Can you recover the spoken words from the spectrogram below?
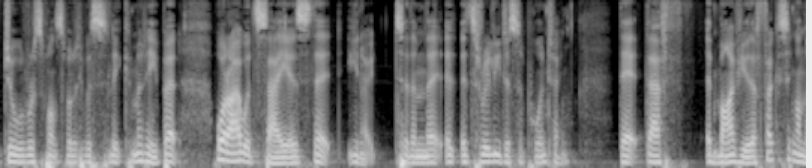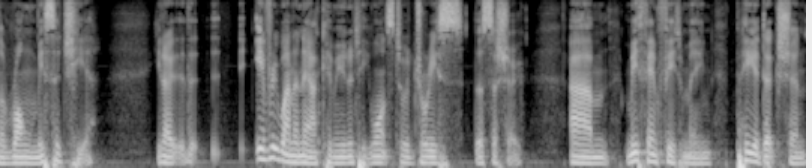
dual responsibility with Select Committee. But what I would say is that, you know, to them that it's really disappointing that they're, in my view, they're focusing on the wrong message here. You know, everyone in our community wants to address this issue. Um, methamphetamine, P addiction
